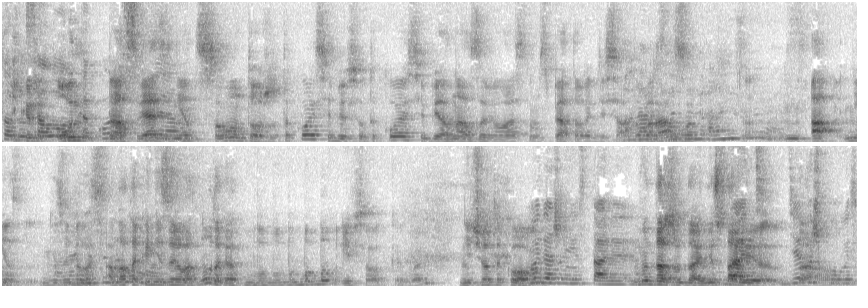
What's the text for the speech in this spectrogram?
Тоже салон он, такой Да, себе. связи нет, салон тоже такой себе, все такое себе, она завелась там с пятого-десятого Она, раза. она не завелась. А, не, не Она завелась. не Она так и не завелась. Ну, такая и все, как бы, ничего такого. Мы даже не стали. Мы даже, да, не стали... дедушку да. из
